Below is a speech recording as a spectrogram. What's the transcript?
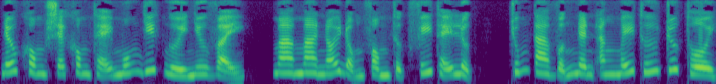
nếu không sẽ không thể muốn giết người như vậy, ma ma nói động phòng thực phí thể lực, chúng ta vẫn nên ăn mấy thứ trước thôi,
